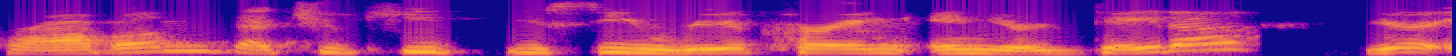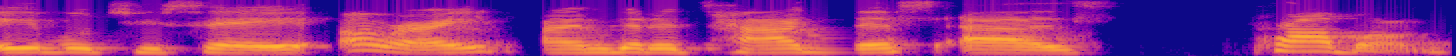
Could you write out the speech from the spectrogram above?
problem that you keep, you see reoccurring in your data, you're able to say, all right, I'm going to tag this as problem.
